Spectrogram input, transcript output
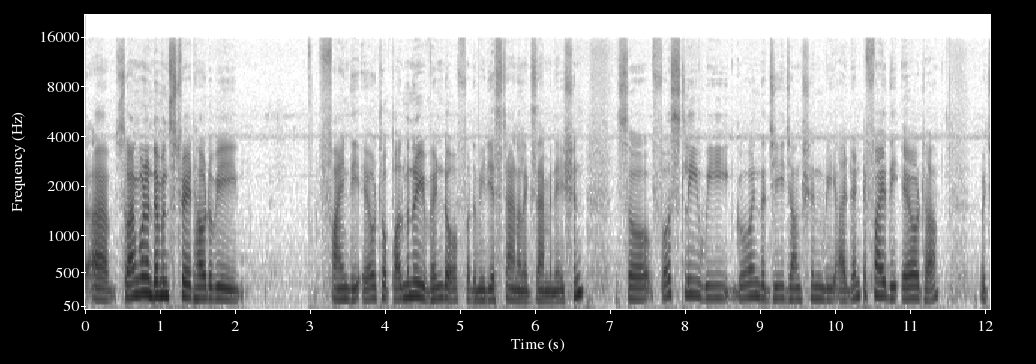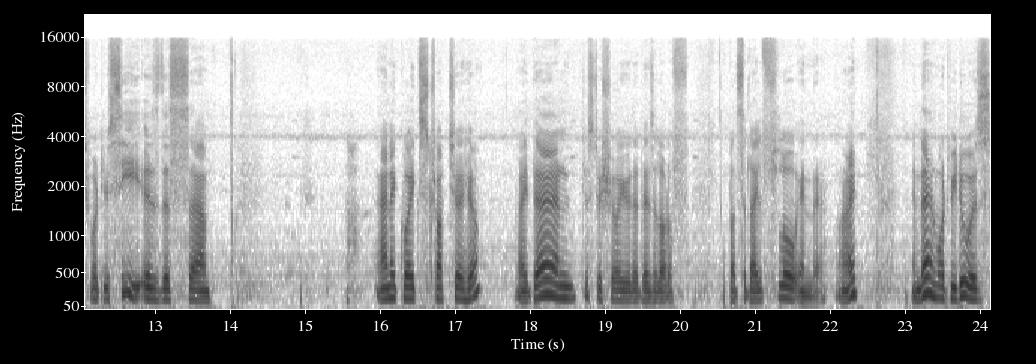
Uh, so I'm going to demonstrate how do we find the aortopulmonary window for the mediastinal examination. So firstly, we go in the G junction, we identify the aorta, which what you see is this um, anechoic structure here, right there, and just to show you that there's a lot of pulsatile flow in there, all right? And then what we do is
